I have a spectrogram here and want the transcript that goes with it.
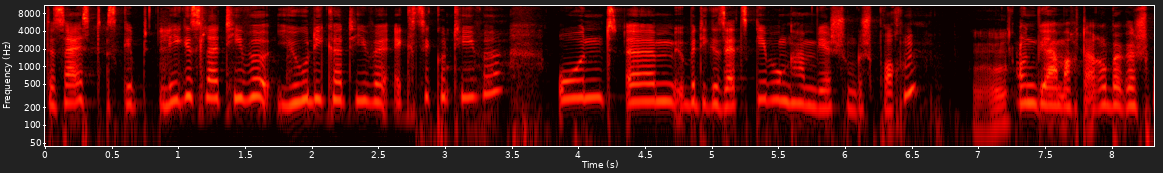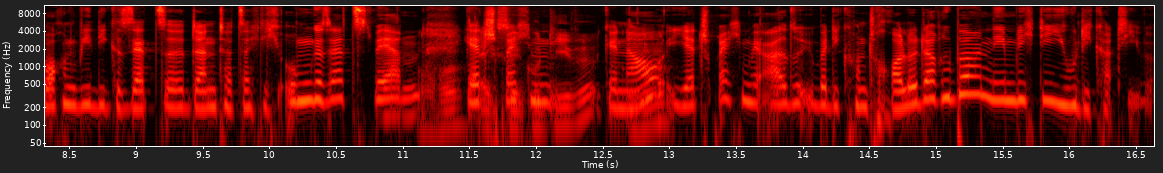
Das heißt, es gibt Legislative, Judikative, Exekutive. Und ähm, über die Gesetzgebung haben wir schon gesprochen. Mhm. Und wir haben auch darüber gesprochen, wie die Gesetze dann tatsächlich umgesetzt werden. Mhm. Jetzt sprechen, genau, mhm. jetzt sprechen wir also über die Kontrolle darüber, nämlich die Judikative.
